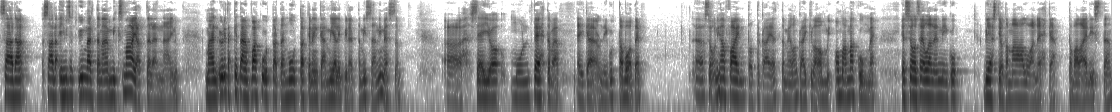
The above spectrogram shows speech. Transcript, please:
saada, saada ihmiset ymmärtämään, miksi mä ajattelen näin. Mä en yritä ketään vakuuttaa tai muuttaa kenenkään mielipidettä missään nimessä. Äh, se ei ole mun tehtävä eikä niinku, tavoite. Äh, se on ihan fine totta kai, että meillä on kaikilla oma makumme. Ja se on sellainen niinku, viesti, jota mä haluan ehkä tavallaan edistää.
